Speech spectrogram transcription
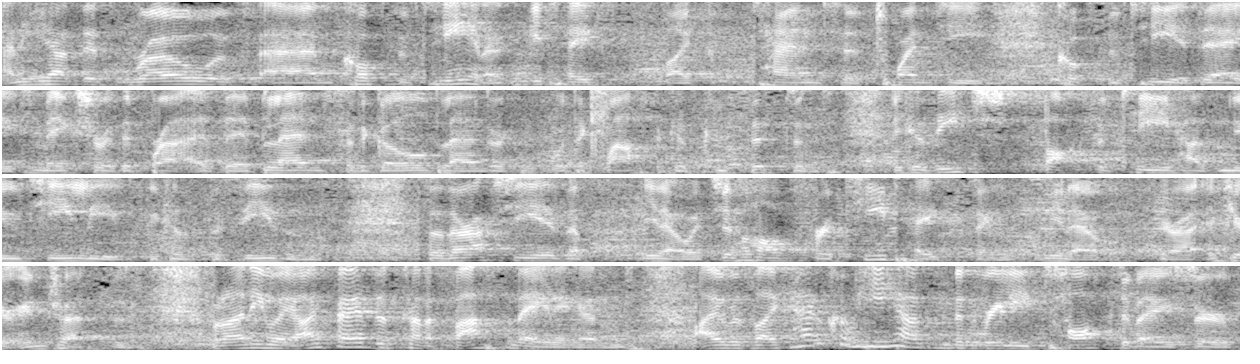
And he had this row of um, cups of tea, and I think he tastes like 10 to 20 cups of tea a day to make sure the, the blend for the gold blender with the classic is consistent. Because each box of tea has new tea leaves because of the seasons. So there actually is a, you know, a job for tea tasting, you know, if you're, if you're interested. But anyway, I found this kind of fascinating, and I was like, how come he hasn't been really talked about or,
